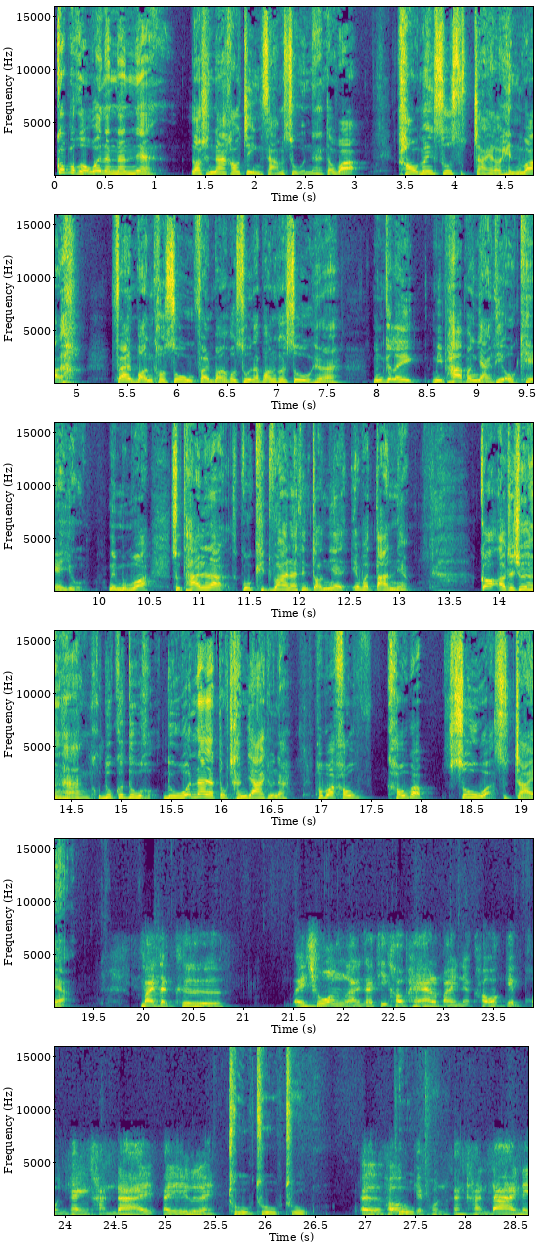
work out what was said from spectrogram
ก็ปรากฏว่านัดนั้นเนี่ยเราชนะเขาจริงสามศูนย์นะแต่ว่าเขาแม่งสู้สุดใจเราเห็นว่าแฟนบอลเขาสู้แฟนบอลเขาสู้นักบอลเขาสู้ใช่ไหมมันก็เลยมีภาพบางอย่างที่โอเคอยู่ ในมุมว่าสุดท้ายแล้วล่ะกูคิดว่านะถึงตอนนี้เอเวอร์ตันเนี่ยก็เอาใจช่วยห่างๆดูก็ดูดูว่าน่าจะตกชั้นยากอยู่นะ เพราะว่าเขา เขาแบบสู้อะสุดใจอะไม่แต่คือไอ้ช่วงหลังจากที่เขาแพ้ไปเนี่ยเขาก็เก็บผลการแข่งขันได้ไปเรื่อยถูกถูกถูกๆเออเขาถูกเก็บผลการแข่งขันได้ใน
